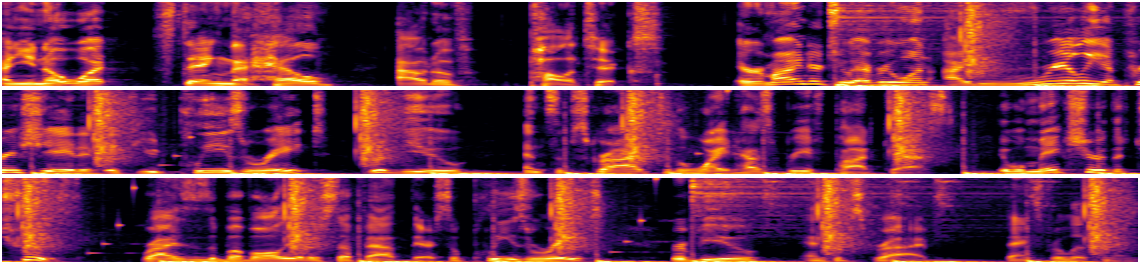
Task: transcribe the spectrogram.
and you know what? Staying the hell out of politics. A reminder to everyone I'd really appreciate it if you'd please rate, review, and subscribe to the White House Brief podcast. It will make sure the truth rises above all the other stuff out there. So please rate, review, and subscribe. Thanks for listening.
